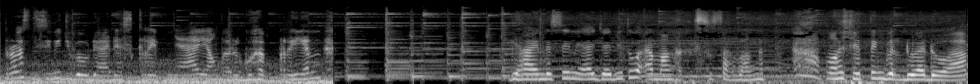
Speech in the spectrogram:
Terus di sini juga udah ada skripnya yang baru gue print. Behind the scene ya, jadi tuh emang susah banget mau syuting berdua doang.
